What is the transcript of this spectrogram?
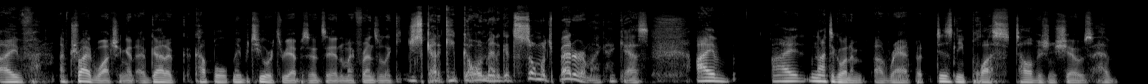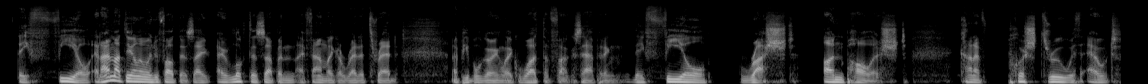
I've I've tried watching it. I've got a, a couple, maybe two or three episodes in, and my friends are like, "You just got to keep going, man. It gets so much better." I'm like, I guess. I've I not to go on a, a rant, but Disney Plus television shows have they feel, and I'm not the only one who felt this. I I looked this up and I found like a Reddit thread of people going like, "What the fuck is happening?" They feel rushed, unpolished, kind of pushed through without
